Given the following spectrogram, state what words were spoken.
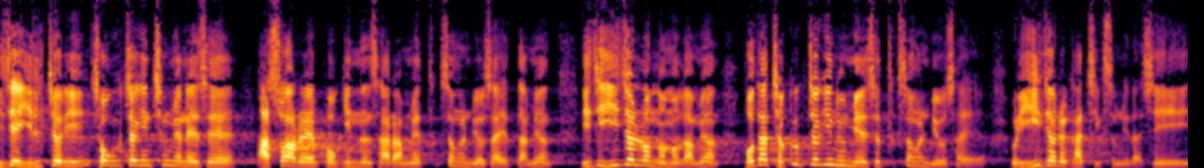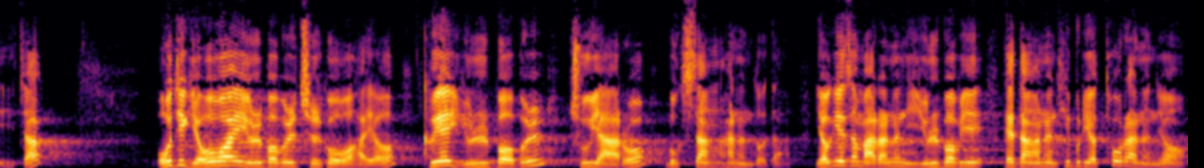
이제 1절이 소극적인 측면에서의 아수아르의 복이 있는 사람의 특성을 묘사했다면 이제 2절로 넘어가면 보다 적극적인 의미에서 특성을 묘사해요. 우리 2절을 같이 읽습니다. 시작. 오직 여호와의 율법을 즐거워하여 그의 율법을 주야로 묵상하는도다. 여기에서 말하는 이 율법이 해당하는 히브리어 토라는요.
